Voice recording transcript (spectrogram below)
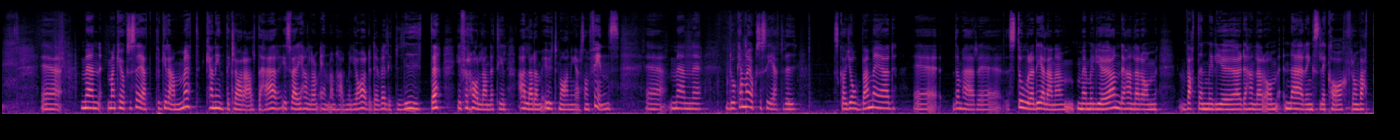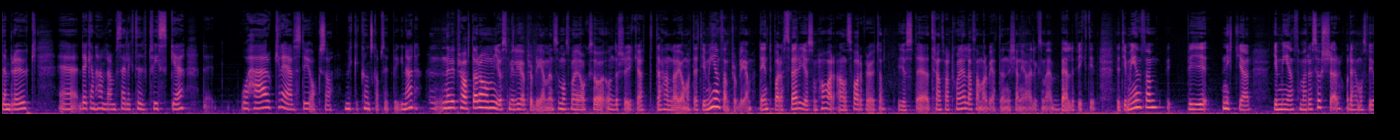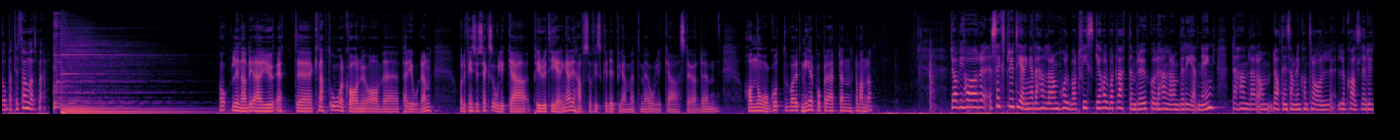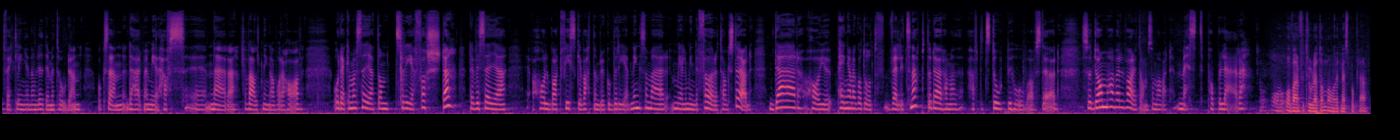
Eh, men man kan ju också säga att programmet kan inte klara allt det här. I Sverige handlar det om en och en halv miljard. Det är väldigt lite i förhållande till alla de utmaningar som finns. Eh, men eh, då kan man ju också se att vi ska jobba med eh, de här eh, stora delarna med miljön. Det handlar om vattenmiljöer, det handlar om näringsläckage från vattenbruk. Eh, det kan handla om selektivt fiske. Och här krävs det ju också mycket kunskapsutbyggnad. När vi pratar om just miljöproblemen så måste man ju också understryka att det handlar ju om att det är ett gemensamt problem. Det är inte bara Sverige som har ansvar för det utan just eh, transnationella samarbeten känner jag liksom är väldigt viktigt. Det är ett gemensamt, vi nyttjar gemensamma resurser och det här måste vi jobba tillsammans med. Och Lina, det är ju ett eh, knappt år kvar nu av eh, perioden. Och det finns ju sex olika prioriteringar i havs och fiskeriprogrammet med olika stöd. Ehm, har något varit mer populärt än de andra? Ja, vi har sex prioriteringar. Det handlar om hållbart fiske, hållbart vattenbruk och det handlar om beredning. Det handlar om datainsamling, kontroll, lokalt ledd utveckling genom LIDE-metoden och sen det här med mer havsnära förvaltning av våra hav. Och där kan man säga att de tre första, det vill säga hållbart fiske, vattenbruk och beredning som är mer eller mindre företagsstöd. Där har ju pengarna gått åt väldigt snabbt och där har man haft ett stort behov av stöd. Så de har väl varit de som har varit mest populära. Och, och varför tror du att de har varit mest populära?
